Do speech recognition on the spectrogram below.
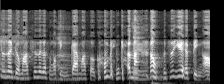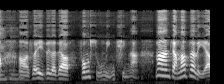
吃那个吗？吃那个什么饼干吗？手工饼干吗？那我们是月饼啊，哦，所以这个叫风俗民情啊。那讲到这里啊，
